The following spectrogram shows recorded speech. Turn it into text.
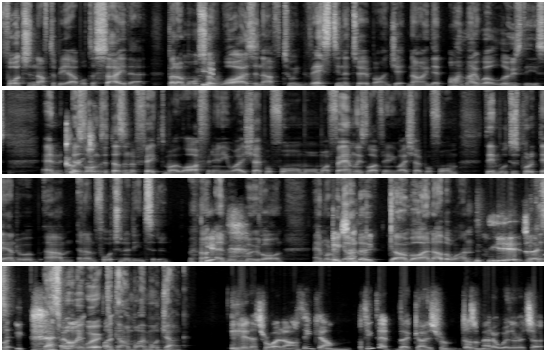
fortunate enough to be able to say that. But I'm also Yeah. wise enough to invest in a turbine jet, knowing that I may well lose this. And Correct. as long as it doesn't affect my life in any way, shape, or form, or my family's life in any way, shape, or form, then we'll just put it down to a, um, an unfortunate incident, right? Yeah. and we'll move on. And what are we going to do? Go and buy another one. yeah, Because exactly. That's why we work to go and buy more junk. Yeah, that's right. And I think um I think that that goes from doesn't matter whether it's a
